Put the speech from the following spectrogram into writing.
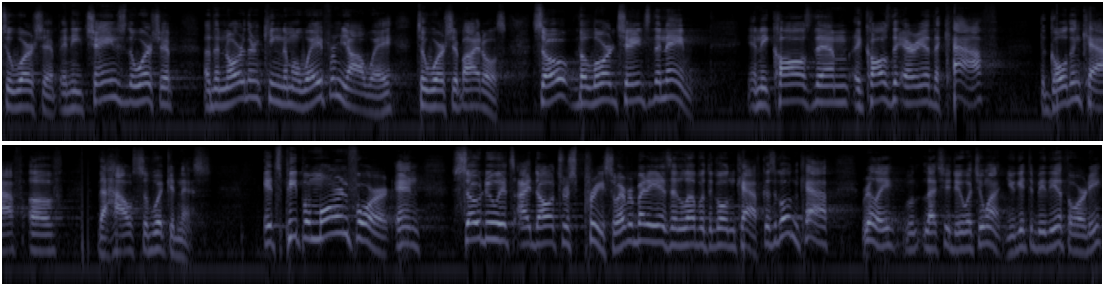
to worship. And he changed the worship of the northern kingdom away from Yahweh to worship idols. So the Lord changed the name. And he calls them, he calls the area the calf, the golden calf of the house of wickedness. Its people mourn for it, and so do its idolatrous priests. So everybody is in love with the golden calf because the golden calf really lets you do what you want. You get to be the authority,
